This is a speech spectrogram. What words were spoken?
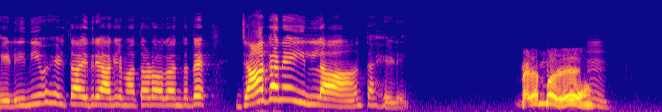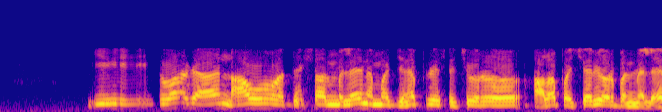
ಹೇಳಿ. ನೀವು ಹೇಳ್ತಾ ಇದ್ರಿ ಆಗ್ಲೇ ಮಾತಾಡುವಾಗ ಅಂತಂದ್ರೆ ಜಾಗನೇ ಇಲ್ಲ ಅಂತ ಹೇಳಿ. ಮೇಡಮ್ ಅವರೇ ಈ ಇವಾಗ ನಾವು ಅಧ್ಯಕ್ಷ ಆದ್ಮೇಲೆ ನಮ್ಮ ಜನಪ್ರಿಯ ಸಚಿವರು ಆಲಾಪ್ ಅಚಾರಿ ಅವ್ರು ಬಂದ್ಮೇಲೆ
